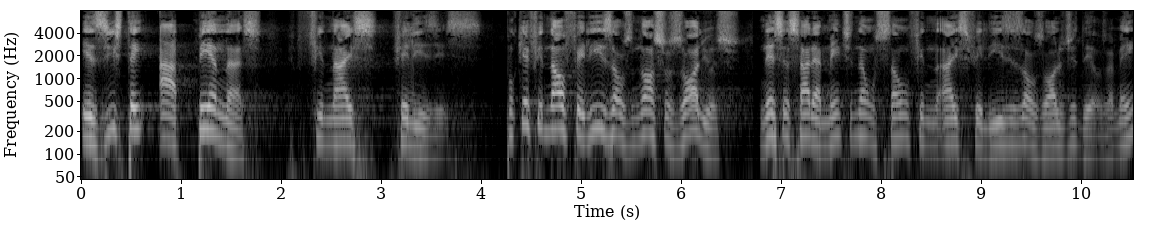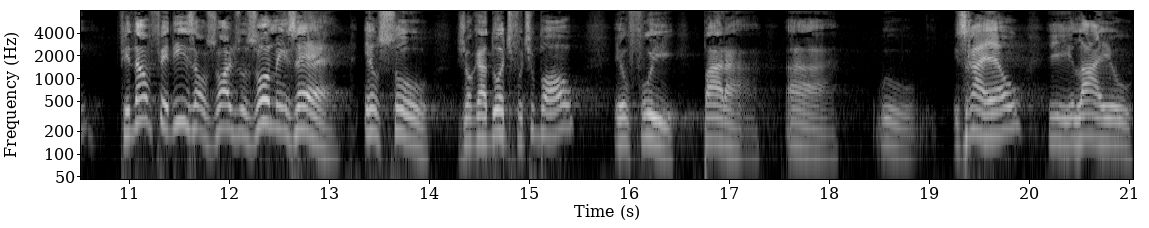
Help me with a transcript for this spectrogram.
existem apenas finais felizes? Porque final feliz aos nossos olhos necessariamente não são finais felizes aos olhos de Deus. Amém? Final feliz aos olhos dos homens é: eu sou jogador de futebol, eu fui para a, o Israel, e lá eu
